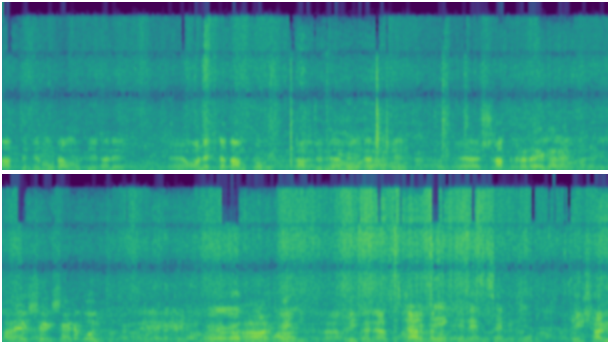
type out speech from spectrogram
তার থেকে মোটামুটি এখানে অনেকটা দাম কম। তার জন্য আমি এখান থেকে সাতখানা এখানে। আরে সেই শাড়িটা কই? হ্যাঁ, এইখানে আছে এই শাড়ি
